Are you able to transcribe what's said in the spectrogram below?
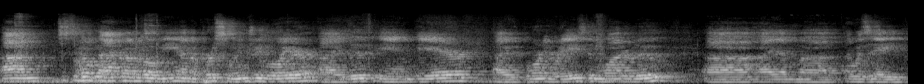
Um, just a little background about me. I'm a personal injury lawyer. I live in Ayr. I was born and raised in Waterloo. Uh, I am. Uh, I was a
